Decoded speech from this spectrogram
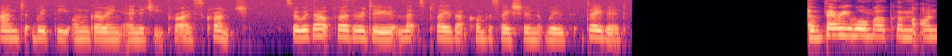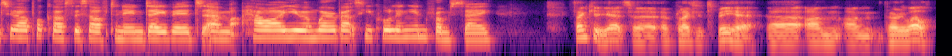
and with the ongoing energy price crunch. So, without further ado, let's play that conversation with David. A very warm welcome onto our podcast this afternoon, David. Um, how are you and whereabouts are you calling in from today? Thank you. Yeah, it's a, a pleasure to be here. Uh, I'm I'm very well.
